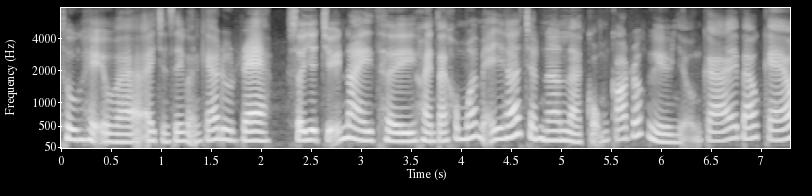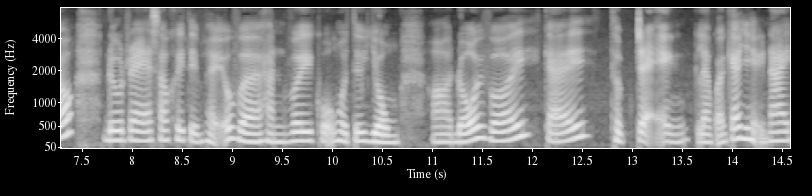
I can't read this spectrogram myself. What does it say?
thương hiệu và agency quảng cáo đưa ra sự dịch chuyển này thì hoàn toàn không mới mẻ gì hết cho nên là cũng có rất nhiều những cái báo cáo đưa ra sau khi tìm hiểu về hành vi của người tiêu dùng uh, đối với cái thực trạng làm quảng cáo như hiện nay.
